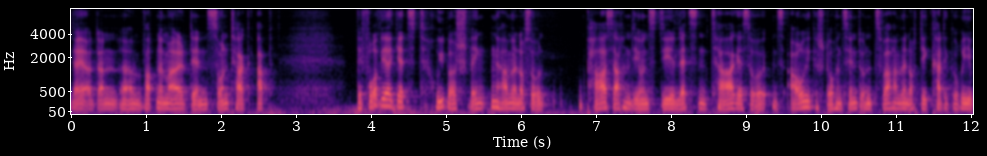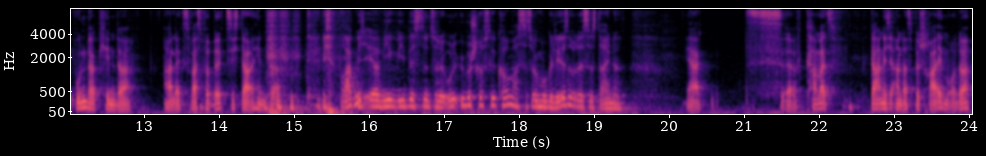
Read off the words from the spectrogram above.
Naja, dann äh, warten wir mal den Sonntag ab. Bevor wir jetzt rüberschwenken, haben wir noch so ein paar Sachen, die uns die letzten Tage so ins Auge gestochen sind. Und zwar haben wir noch die Kategorie Wunderkinder. Alex, was verbirgt sich dahinter? ich frage mich eher, wie, wie bist du zu der Überschrift gekommen? Hast du das irgendwo gelesen oder ist es deine? Ja, das äh, kann man jetzt gar nicht anders beschreiben, oder?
